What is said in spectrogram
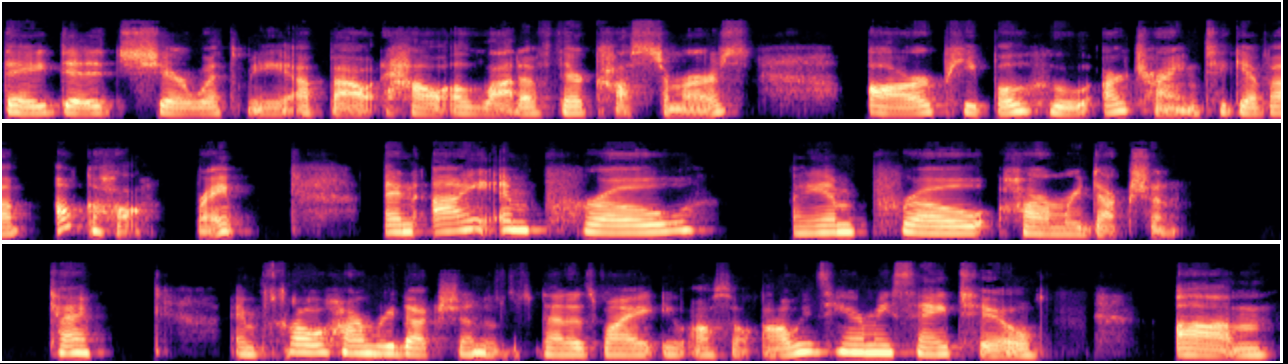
they did share with me about how a lot of their customers are people who are trying to give up alcohol, right? And I am pro I am pro harm reduction. Okay? I'm pro harm reduction. That is why you also always hear me say to um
